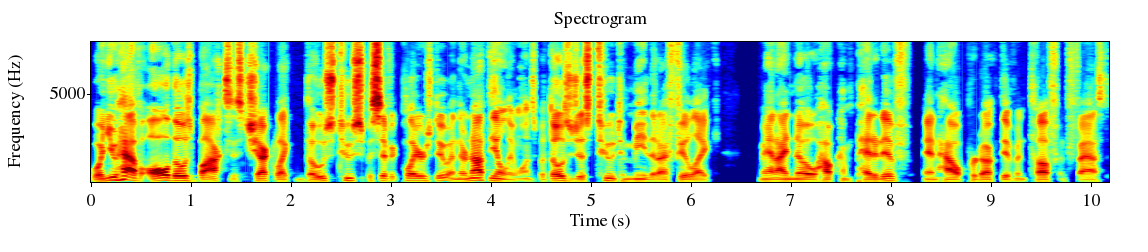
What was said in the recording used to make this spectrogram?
When you have all those boxes checked, like those two specific players do, and they're not the only ones, but those are just two to me that I feel like, man, I know how competitive and how productive and tough and fast.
